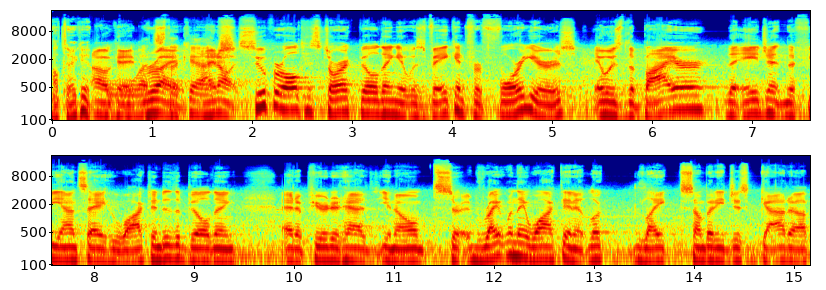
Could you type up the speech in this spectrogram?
I'll take it. Okay, What's the right. catch? I know. Super old historic building. It was vacant for four years. It was the buyer, the agent, and the fiance who walked into the building. It appeared it had, you know, right when they walked in, it looked like somebody just got up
